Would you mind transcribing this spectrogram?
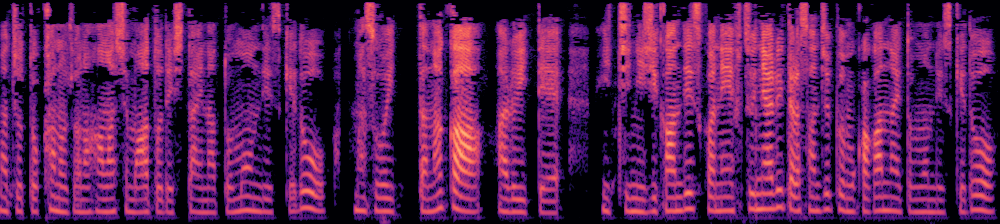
まあちょっと彼女の話も後でしたいなと思うんですけど、まあそういった中歩いて1、2時間ですかね。普通に歩いたら30分もかかんないと思うんですけど、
